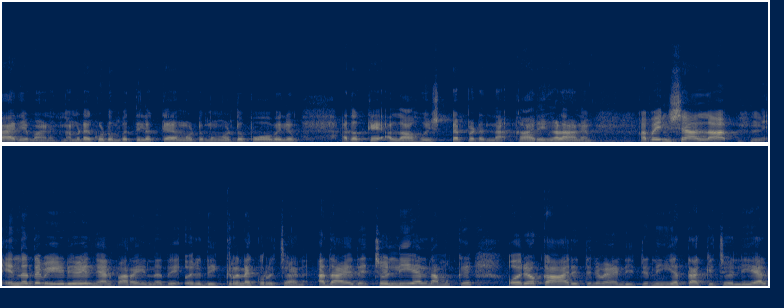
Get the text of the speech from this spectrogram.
കാര്യമാണ്. നമ്മുടെ കുടുംബത്തിലൊക്കെ അങ്ങോട്ടും ഇങ്ങോട്ടും പോവലും അതൊക്കെ അള്ളാഹു ഇഷ്ടപ്പെടുന്ന കാര്യങ്ങളാണ്. അപ്പോൾ ഇൻഷാല്ല ഇന്നത്തെ വീഡിയോയിൽ ഞാൻ പറയുന്നത് ഒരു ദിക്റിനെ കുറിച്ചാണ്. അതായത് ചൊല്ലിയാൽ നമുക്ക് ഓരോ കാര്യത്തിന് വേണ്ടിയിട്ട് നിയത്താക്കി ചൊല്ലിയാൽ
